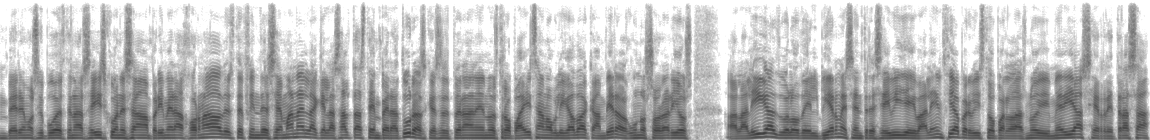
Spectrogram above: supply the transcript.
Veremos si puede estrenarse Isco en esa primera jornada de este fin de semana en la que las altas temperaturas que se esperan en nuestro país han obligado a cambiar algunos horarios a la liga. El duelo del viernes entre Sevilla y Valencia, previsto para las nueve y media, se retrasa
